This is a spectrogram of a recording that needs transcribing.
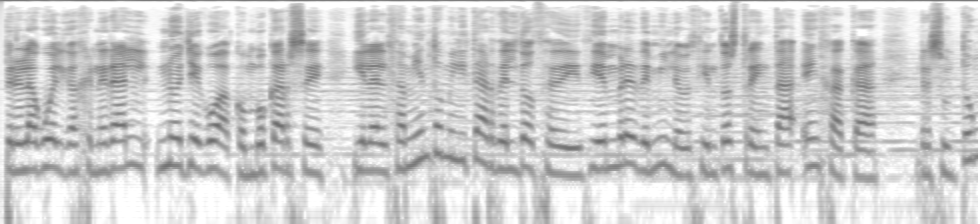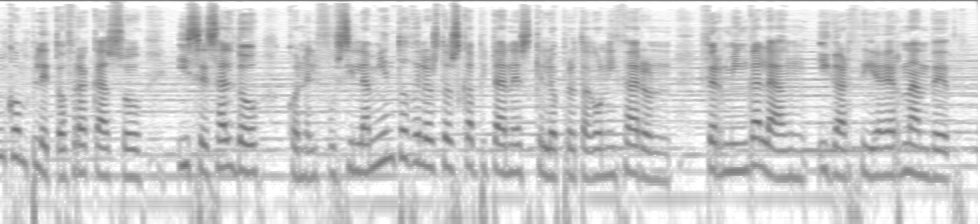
Pero la huelga general no llegó a convocarse y el alzamiento militar del 12 de diciembre de 1930 en Jaca resultó un completo fracaso y se saldó con el fusilamiento de los dos capitanes que lo protagonizaron, Fermín Galán y García Hernández.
